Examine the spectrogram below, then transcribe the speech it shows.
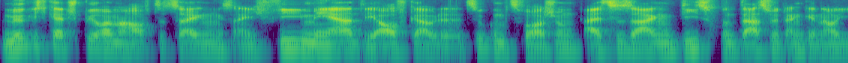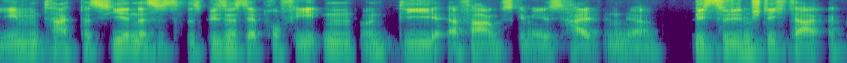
Möglichkeitsspielräume aufzuzeigen, ist eigentlich viel mehr die Aufgabe der Zukunftsforschung, als zu sagen, dies und das wird an genau jedem Tag passieren. Das ist das Business der Propheten und die erfahrungsgemäß halten ja bis zu diesem Stichtag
